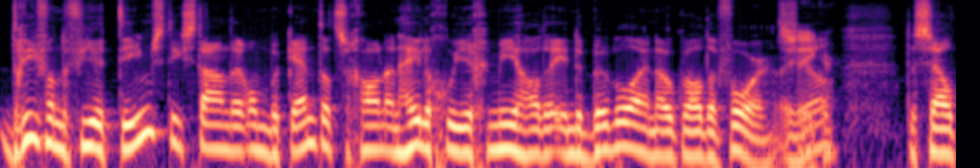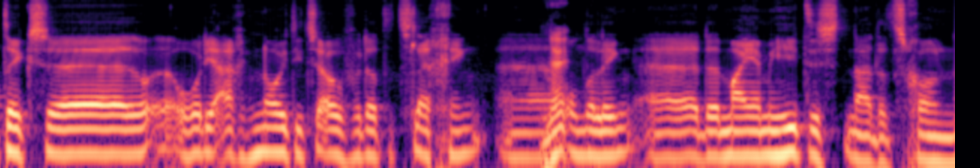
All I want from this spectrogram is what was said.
drie van de vier teams die staan erom bekend dat ze gewoon een hele goede chemie hadden in de bubbel en ook wel daarvoor. Weet Zeker. wel? De Celtics eh, hoorde je eigenlijk nooit iets over dat het slecht ging Nee. onderling. De Miami Heat is, nou, dat is gewoon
